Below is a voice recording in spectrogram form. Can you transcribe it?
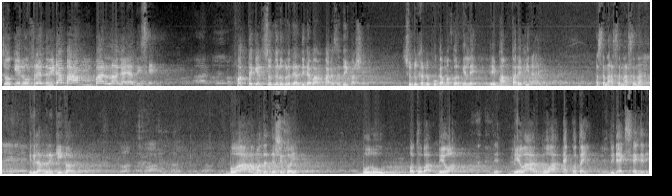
চোখের উপরে দুইটা বাম্পার লাগাইয়া দিছে। প্রত্যেকের চোখের উপরে দেন, দুইটা বাম্পার আছে দুই পাশে। ছোটখাটো পোকামাকড় গেলে এই বাম্পারে ফিরায়। আছে না আছে না আছে না? এগুলো আপনারা কি কর? বোয়া আমাদের দেশে কয়, বুরু অথবা বেওয়া। বেওয়া আর বোয়া এক কথাই, দুইটা এক সাইজেরই,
